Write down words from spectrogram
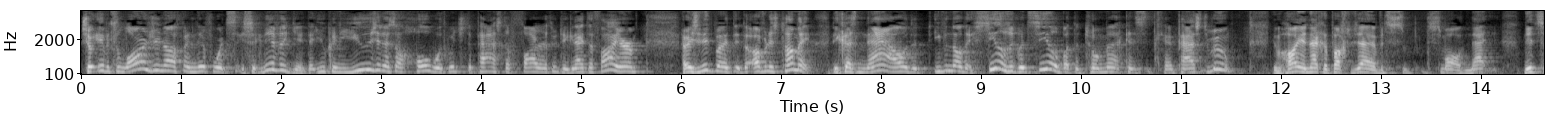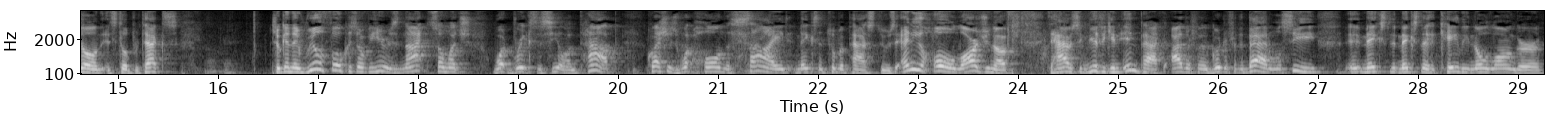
So if it's large enough and therefore it's significant that you can use it as a hole with which to pass the fire through to ignite the fire, the oven is tame because now the, even though the seal is a good seal, but the tumah can, can pass through. If it's small, nitzel, it still protects. So again, the real focus over here is not so much what breaks the seal on top. Question is what hole on the side makes the tumah pass through. So any hole large enough to have a significant impact, either for the good or for the bad, we'll see. It makes the, makes the keli no longer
